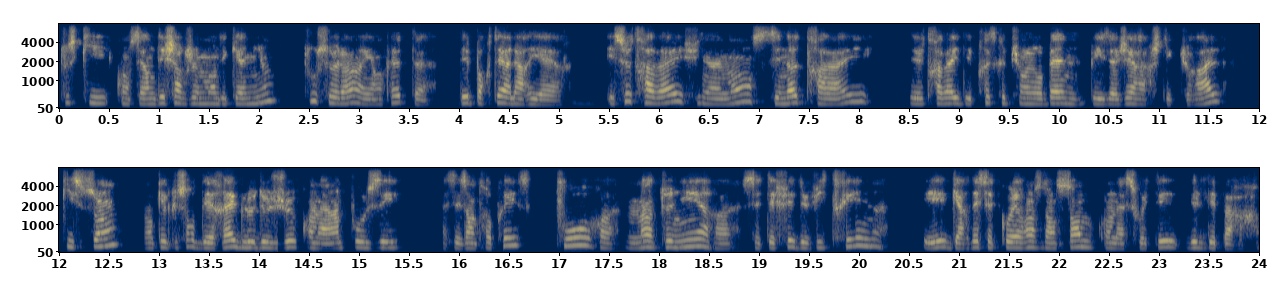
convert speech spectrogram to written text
tout ce qui concerne déchargement des camions, tout cela est en fait déporté à l'arrière. Et ce travail, finalement, c'est notre travail le travail des prescriptions urbaines, paysagères, architecturales, qui sont en quelque sorte des règles de jeu qu'on a imposées à ces entreprises pour maintenir cet effet de vitrine et garder cette cohérence d'ensemble qu'on a souhaité dès le départ.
